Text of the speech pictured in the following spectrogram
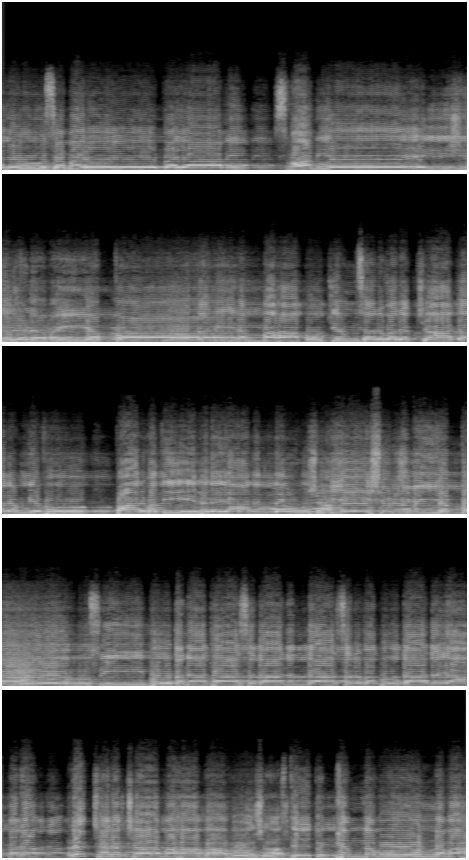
सकलम् समर्पयामि स्वामिये। शरणमय्यप्पा। कवीरं महापूज्यं सर्वरक्षाकरं विभो पार्वती हृदयानन्दौ ओम श्री भूतनाथा सदानन्दा सर्वभूतादया परा। रक्ष रक्षा महाबाहो शास्ते तुभ्यं नमो नमः।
